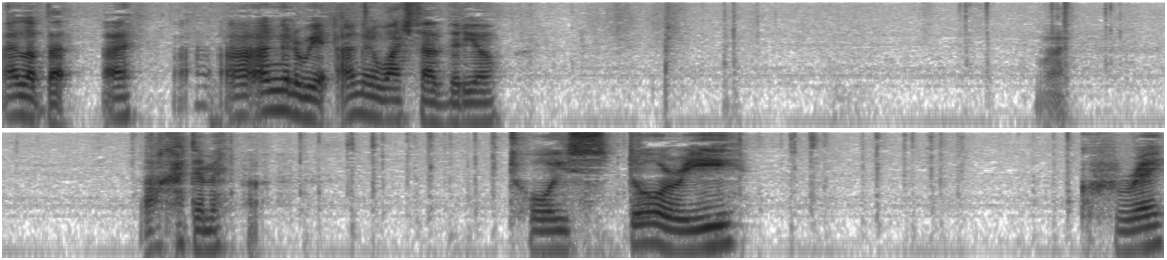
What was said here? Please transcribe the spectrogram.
I love that. I, I I'm gonna re I'm gonna watch that video. What? Oh god damn it! Toy Story. Cra.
